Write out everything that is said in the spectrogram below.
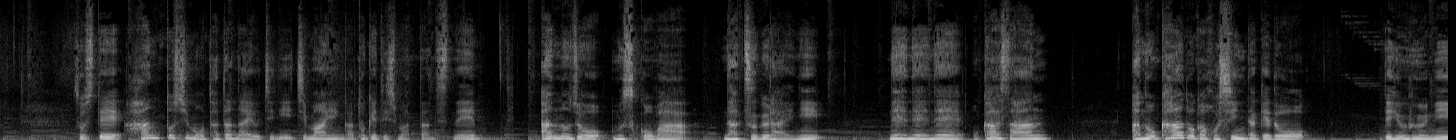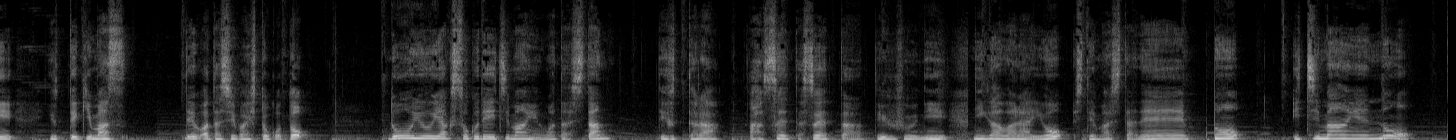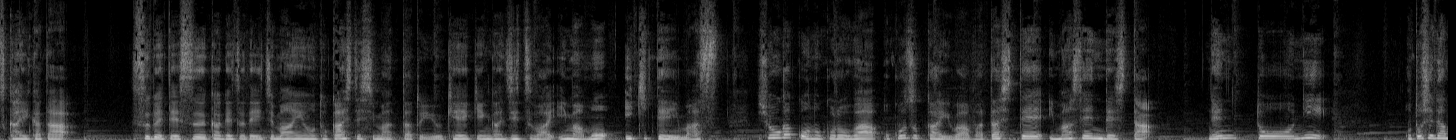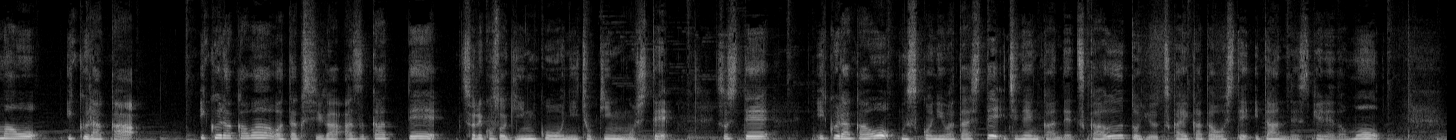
そして半年も経たないうちに1万円が溶けてしまったんですね。案の定息子は夏ぐらいに「ねえねえねえお母さんあのカードが欲しいんだけど」っていうふうに言ってきます。で私は一言「どういう約束で1万円渡したん?」って言ったら「あそうやったそうやった」っていうふうに苦笑いをしてましたね。この1万円の使い方全て数ヶ月で1万円を溶かしてしまったという経験が実は今も生きています。小学校の頃はお小遣いは渡していませんでした。念頭にお年玉をいくらかいくらかは私が預かってそれこそ銀行に貯金をしてそしていくらかを息子に渡して1年間で使うという使い方をしていたんですけれども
